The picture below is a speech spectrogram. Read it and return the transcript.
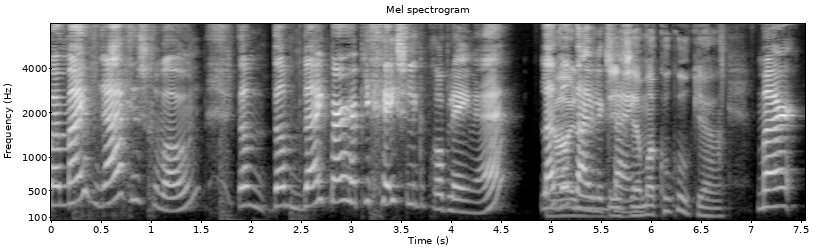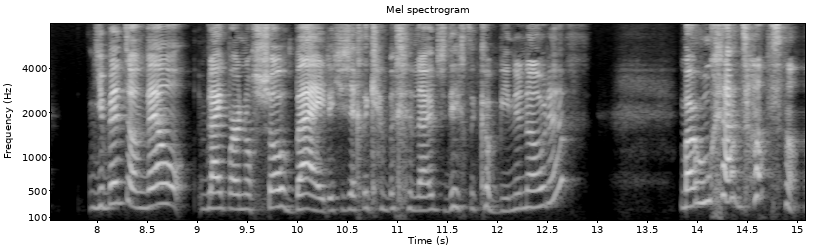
Maar mijn vraag is gewoon, dan, dan blijkbaar heb je geestelijke problemen, hè? Laat Nou, dat duidelijk zijn. is helemaal koekoek, ja. Maar je bent dan wel blijkbaar nog zo bij dat je zegt, ik heb een geluidsdichte cabine nodig. Maar hoe gaat dat dan?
